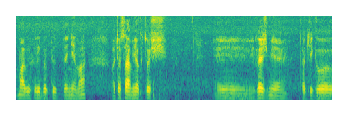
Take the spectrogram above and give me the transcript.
Małych rybek tutaj nie ma, a czasami jak ktoś yy, weźmie takiego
